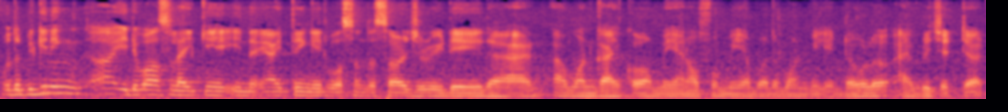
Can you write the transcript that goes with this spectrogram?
for the beginning uh, it was like in the, i think it was on the surgery day that uh, one guy called me and offered me about the one million dollar. I rejected.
